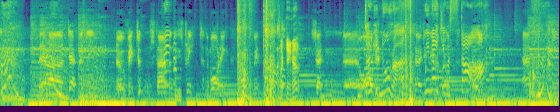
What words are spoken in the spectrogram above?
Uh-huh. There are definitely no victims found in the street in the morning with oh. Fucking hell. certain uh, Don't organs ignore us. We made you a star. And mm.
